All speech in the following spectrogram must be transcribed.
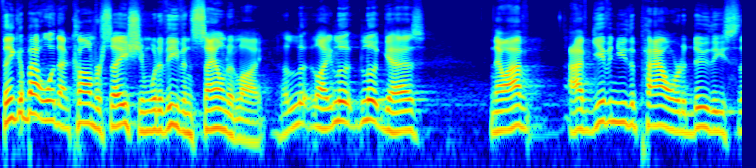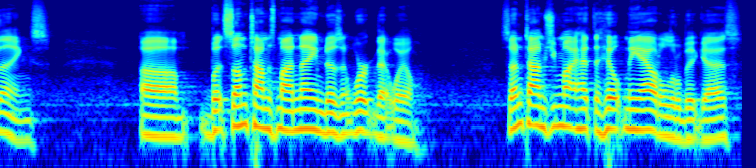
think about what that conversation would have even sounded like like look look guys now i've i've given you the power to do these things um, but sometimes my name doesn't work that well. Sometimes you might have to help me out a little bit, guys.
